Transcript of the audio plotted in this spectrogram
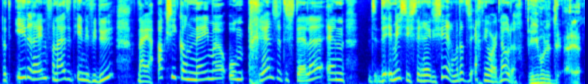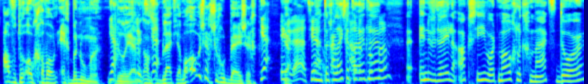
dat iedereen vanuit het individu nou ja, actie kan nemen om grenzen te stellen en de emissies te reduceren. Maar dat is echt heel hard nodig. Je moet het uh, af en toe ook gewoon echt benoemen, ja, bedoel jij? Want anders ja. blijf je allemaal, oh, zeg ze goed bezig. Ja, inderdaad. Ja. En tegelijkertijd, hè, individuele actie wordt mogelijk gemaakt door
